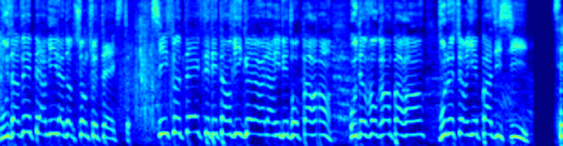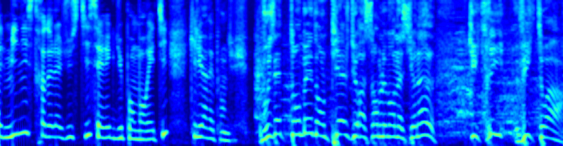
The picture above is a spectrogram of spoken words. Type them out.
Vous avez permis l'adoption de ce texte. Si ce texte était en vigueur à l'arrivée de vos parents ou de vos grands-parents, vous ne seriez pas ici. C'est le ministre de la Justice, Éric Dupont-Moretti, qui lui a répondu. Vous êtes tombé dans le piège du Rassemblement national qui crie victoire.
